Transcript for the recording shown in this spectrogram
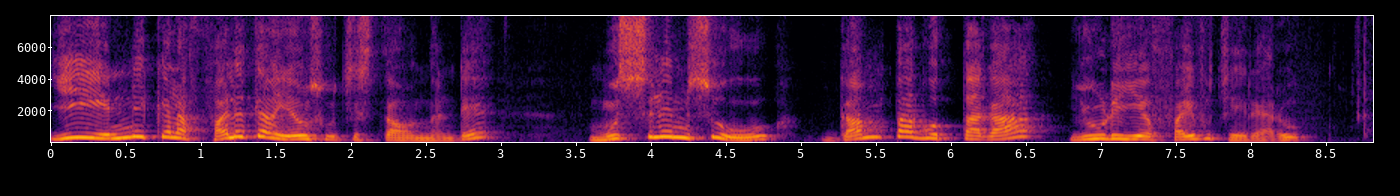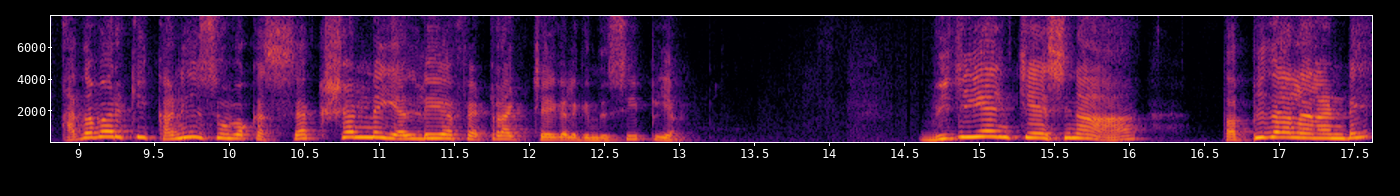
ఈ ఎన్నికల ఫలితం ఏం సూచిస్తూ ఉందంటే ముస్లిమ్సు గంపగుత్తగా యూడిఏ ఫైవ్ చేరారు. అదవరికి కనీసం ఒక సెక్షన్ని ఎల్డిఎఫ్ అట్రాక్ట్ చేయగలిగింది సిపిఎం. విజయం చేసిన తప్పిదాలనండి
